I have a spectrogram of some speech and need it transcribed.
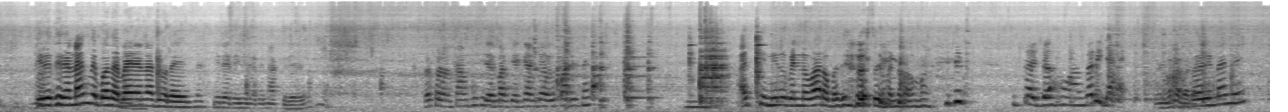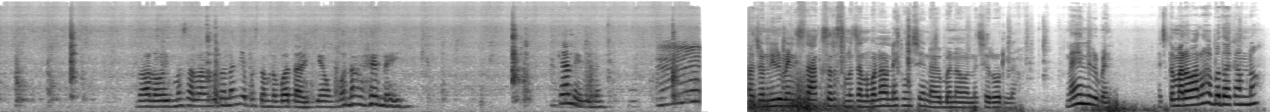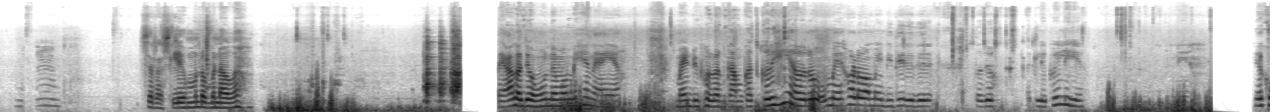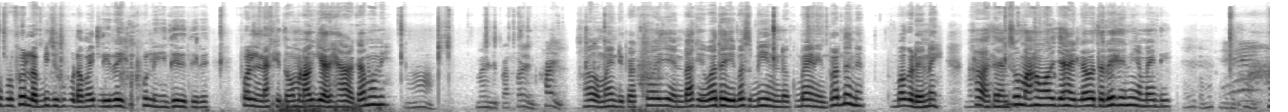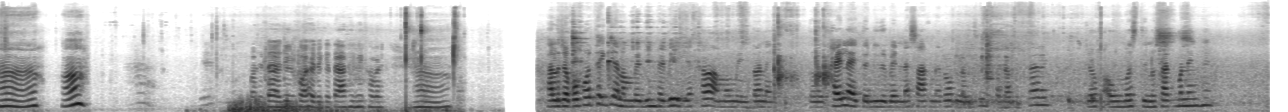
ધીરે ધીરે નાખ દે બધા બાયને ના ઢોરાય એટલે આજથી નીરુબેન નો વારો બધે રસોઈ બનાવવામાં જાય ના તો એ મસાલા બધો નાખીએ પછી તમને બતાવી કે હું બનાવે નહીં ક્યાં નીરુબેન જો નીરુબેન શાક સરસ મજાનું બનાવી નાખ્યું છે ને હવે બનાવવાના છે રોટલા. નહીં નીરુબેન? તમારા વારો હા બધા કામનો? સરસ લે મંડો બનાવવા. હાલો જો, હું ને મમ્મી હે ને અહીંયા મેંડી ફોલવાનું કામકાજ કરી હી. હવે અમે હળવા માંડી ધીરે ધીરે. તો જો એટલી ફેલી હે. એક ઉપડું ફોલ્યો બીજું ઉપડામાં એટલી રહી, ફોલી હી ધીરે ધીરે. ફોલી નાખી તો હમણાં અગિયાર આવે કા મમ્મી? હવે માંડી પાક ખવાઈ જાય ને બાકી વધે બસ બીન બેણી ભર દે ને બગડે નહીં. ખાવા થાય ને શું માહો આવી જાય એટલે હવે તો રહે નહીં મહેંદી. માંડી હા હા. હા. હાલો જો બપોર થઈ ગયા ને અમે બેન ભાઈ બે ગયા ખાવા મમ્મી ને તને. તો ખાઈ લાય તો નીરુબેનના શાક ને રોટલા છે ફટાફટ તારે જો આવું મસ્તીનું શાક બનાવ્યું છે.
